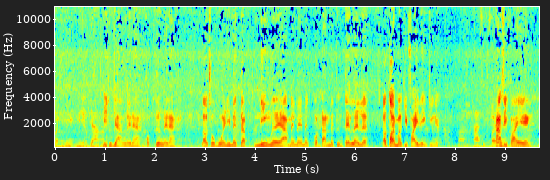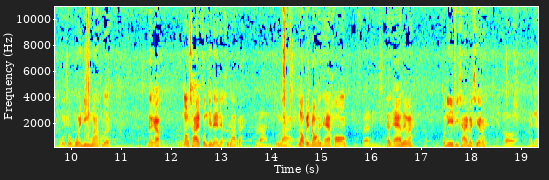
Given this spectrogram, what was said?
วันนี้มีทุกอย่างครับ มีทุกอย่างเลยนะ ครบเครื่องเลยนะ เราชกมวยนี้ไม่แบบนิ่งเลยอะไม่ไม่ไม่กดดันไม่ตื่นเต้นอะไรเลย แล้วต่อยมากี่ไฟต์เนี่ยจริงๆเนี่ยประมันห้าสิบไปห้าสิบไฟต์เองโอ้ชกมวยนิ่งมากเลยนะครับน้องชายคนที่ไหนเนี่ยสุราษฎร์ปะสุราษฎร์สุราษฎร์เราเป็นน้องแท้ๆของเฟอร์ดี้แท้ๆเลยไหมครับวันนี้พี่ชายมาเชียร์ไหมก็ไม่ได้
